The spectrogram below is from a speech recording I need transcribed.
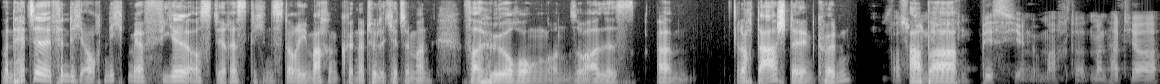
man hätte, finde ich, auch nicht mehr viel aus der restlichen Story machen können. Natürlich hätte man Verhörungen und so alles ähm, noch darstellen können. Was man aber ja auch ein bisschen gemacht hat. Man hat ja,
